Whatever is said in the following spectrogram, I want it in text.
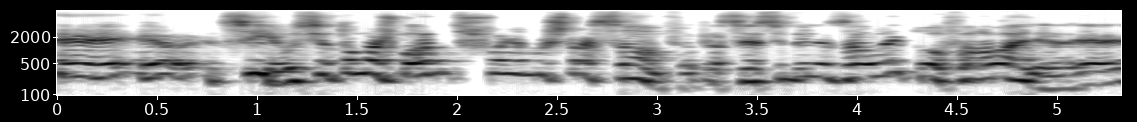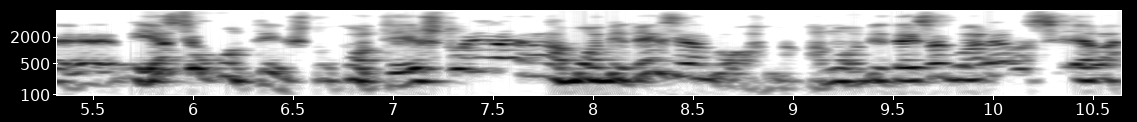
É, eu, sim, os sintomas mórbidos foi a ilustração, foi para sensibilizar o leitor, falar, olha, é, é, esse é o contexto. O contexto é a morbidez é a norma. A morbidez agora ela, ela,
